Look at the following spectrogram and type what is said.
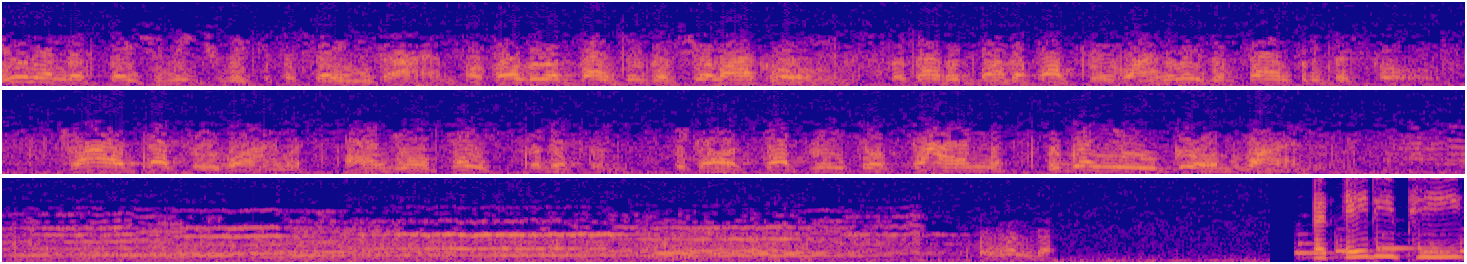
Tune in this station each week at the same time for further adventures of Sherlock Holmes, presented by the Petri Wineries of San Francisco. Try Petri wine, and you'll taste the difference, because Petri took time to bring you good wine. At ADP,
